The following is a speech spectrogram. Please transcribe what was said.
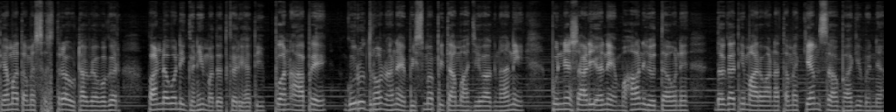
તેમાં તમે શસ્ત્ર ઉઠાવ્યા વગર પાંડવોની ઘણી મદદ કરી હતી. પણ આપે ગુરુદ્રોણ અને ભીષ્મ પિતામહ જેવા જ્ઞાની, પુણ્યશાળી અને મહાન યોદ્ધાઓને દગાથી મારવાના તમે કેમ સહભાગી બન્યા?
